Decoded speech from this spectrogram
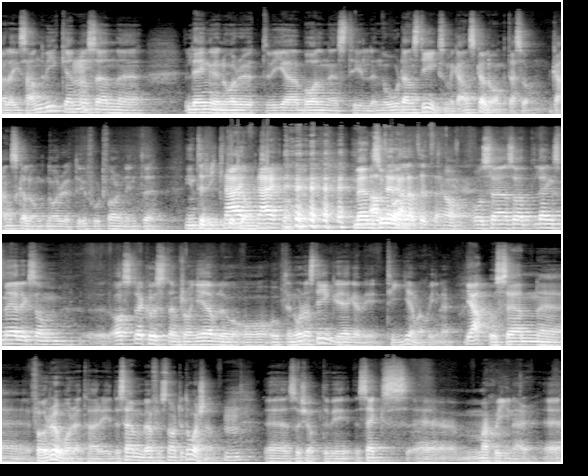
eller i Sandviken Mm. och sen eh, längre norrut via Bollnäs till Nordanstig som är ganska långt, alltså ganska långt norrut, det är ju fortfarande inte, inte riktigt Nej, långt. nej. Men så, är relativt där. ja, och sen så att längs med liksom östra kusten från Gävle och, upp till Nordanstig äger vi 10 maskiner. Ja. Och sen eh, förra året här i december, för snart ett år sedan, Mm. eh, så köpte vi sex eh, maskiner eh,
